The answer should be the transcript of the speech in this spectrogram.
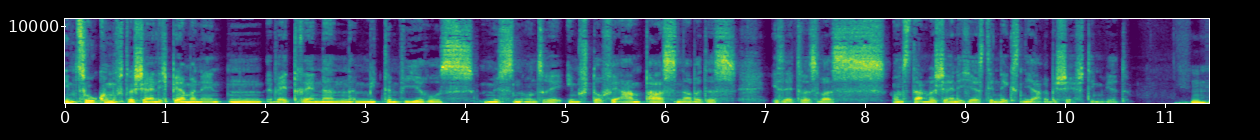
in Zukunft wahrscheinlich permanenten Wettrennen mit dem Virus müssen unsere Impfstoffe anpassen, aber das ist etwas, was uns dann wahrscheinlich erst die nächsten Jahre beschäftigen wird. Hm.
